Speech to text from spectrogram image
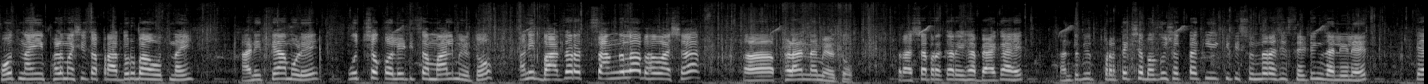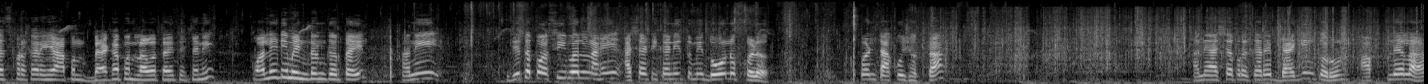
होत नाही फळमाशीचा प्रादुर्भाव होत नाही आणि त्यामुळे उच्च क्वालिटीचा माल मिळतो आणि बाजारात चांगला भाव अशा फळांना मिळतो. तर अशा प्रकारे ह्या बॅगा आहेत. आणि तुम्ही प्रत्यक्ष बघू शकता की किती सुंदर अशी सेटिंग झालेली आहेत. त्याच प्रकारे ह्या आपण बॅगा पण लावत आहे. त्याच्याने क्वालिटी मेंटेन करता येईल. आणि जिथं पॉसिबल नाही अशा ठिकाणी तुम्ही दोन फळं पण टाकू शकता. आणि अशा प्रकारे बॅगिंग करून आपल्याला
